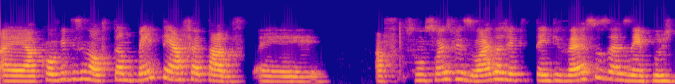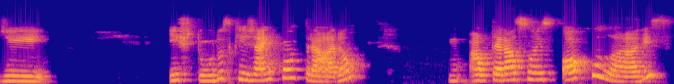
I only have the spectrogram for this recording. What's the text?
é, a Covid-19 também tem afetado é, as funções visuais, a gente tem diversos exemplos de estudos que já encontraram alterações oculares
